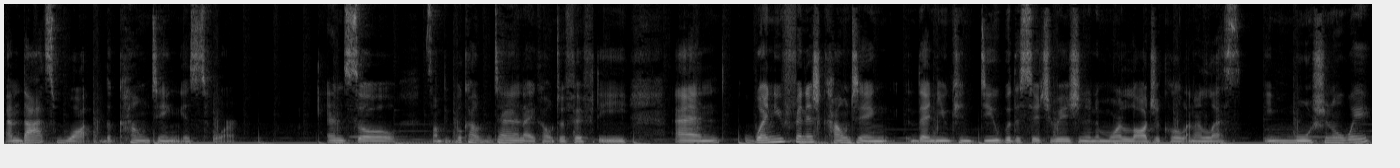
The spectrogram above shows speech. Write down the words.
And that's what the counting is for. And so some people count to 10, I count to 50. And when you finish counting, then you can deal with the situation in a more logical and a less emotional way.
